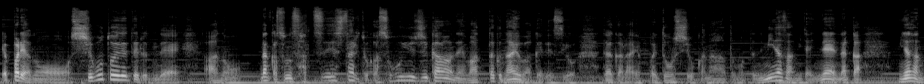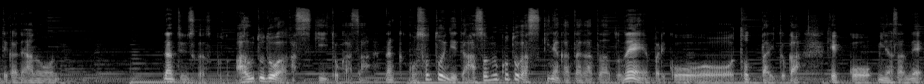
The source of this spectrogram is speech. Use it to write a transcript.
やっぱりあの、仕事へ出てるんで、あの、なんかその撮影したりとか、そういう時間はね、全くないわけですよ。だからやっぱりどうしようかなと思って、ね、皆さんみたいにね、なんか、皆さんっていうかね、あの、なんていうんですか、アウトドアが好きとかさ、なんかこう、外に出て遊ぶことが好きな方々だとね、やっぱりこう、撮ったりとか、結構皆さんね、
